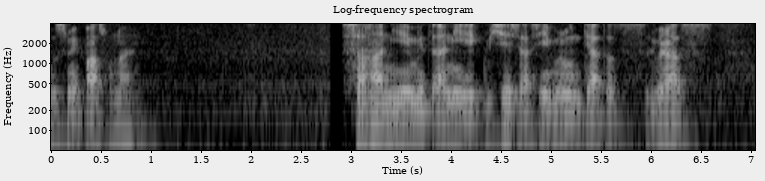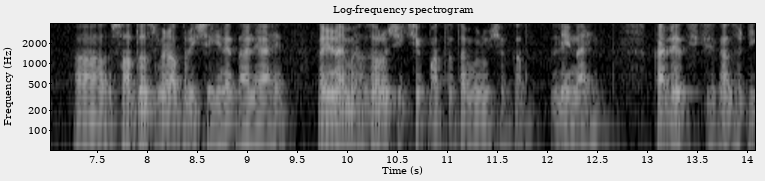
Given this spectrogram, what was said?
उसमें पास होना है। सहा नियमित आणि एक विशेष असे मिळून त्यातच वेळास सातच वेळा परीक्षा घेण्यात आल्या आहेत. परिणामी हजारो शिक्षक पात्रता मिळू शकले नाहीत. कार्यरत शिक्षकांसाठी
